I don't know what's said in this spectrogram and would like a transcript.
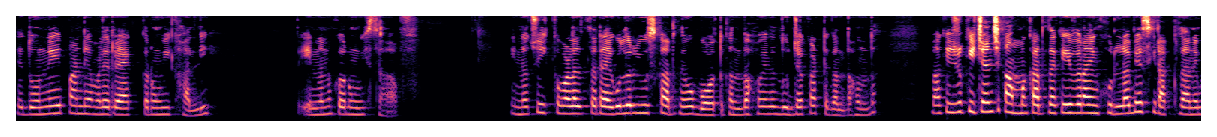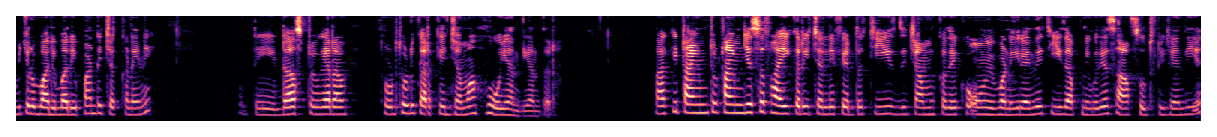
ਤੇ ਦੋਨੇ ਭਾਂਡਿਆਂ ਵਾਲੇ ਰੈਕ ਕਰੂੰਗੀ ਖਾਲੀ ਤੇ ਇਹਨਾਂ ਨੂੰ ਕਰੂੰਗੀ ਸਾਫ਼। ਇਹਨਾਂ 'ਚੋਂ ਇੱਕ ਵਾਲਾ ਤਾਂ ਰੈਗੂਲਰ ਯੂਜ਼ ਕਰਦੇ ਹਾਂ, ਉਹ ਬਹੁਤ ਗੰਦਾ ਹੋ ਜਾਂਦਾ, ਦੂਜਾ ਘੱਟ ਗੰਦਾ ਹੁੰਦਾ। ਬਾਕੀ ਜੋ ਕਿਚਨ 'ਚ ਕੰਮ ਕਰਦਾ, ਕਈ ਵਾਰ ਐਂ ਖੁੱਲ੍ਹਾ ਵੀ ਅਸੀਂ ਰੱਖ ਦਿੰਦੇ ਵੀ ਚਲੋ ਵਾਰੀ ਵਾਰੀ ਭਾਂਡੇ ਚੱਕਣੇ ਨੇ ਤੇ ਡਸਟ ਵਗੈਰਾ ਥੋੜ੍ਹੀ ਥੋੜ੍ਹੀ ਕਰਕੇ ਜਮ੍ਹਾਂ ਹੋ ਜਾਂਦੀ ਅੰਦਰ। ਬਾਕੀ ਟਾਈਮ ਤੋਂ ਟਾਈਮ ਜੇ ਸਫ਼ਾਈ ਕਰੀ ਚੱਲੇ, ਫਿਰ ਤਾਂ ਚੀਜ਼ ਦੀ ਚਮਕ ਦੇਖੋ ਉਵੇਂ ਬਣੀ ਰਹਿੰਦੀ, ਚੀਜ਼ ਆਪਣੀ ਵਧੀਆ ਸਾਫ਼ ਸੁਥਰੀ ਰਹਿੰਦੀ ਹੈ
